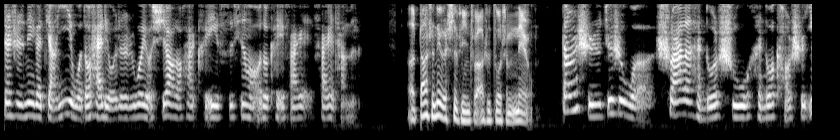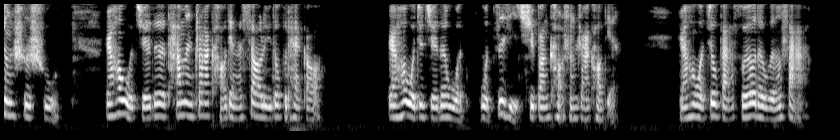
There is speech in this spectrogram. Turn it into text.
但是那个讲义我都还留着，如果有需要的话可以私信我，我都可以发给发给他们。呃，当时那个视频主要是做什么内容？当时就是我刷了很多书，很多考试应试书，然后我觉得他们抓考点的效率都不太高，然后我就觉得我我自己去帮考生抓考点，然后我就把所有的文法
